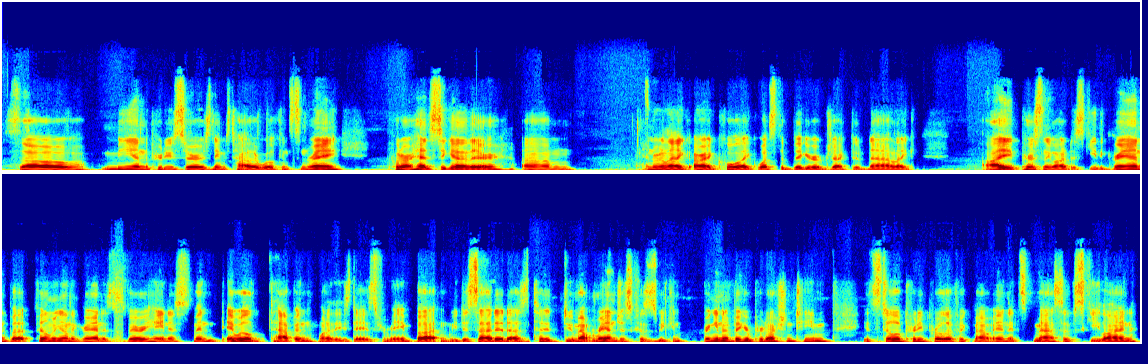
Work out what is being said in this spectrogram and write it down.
So me and the producer, his name's Tyler Wilkinson Ray, put our heads together. Um, and we're like, all right, cool. Like, what's the bigger objective now? Like, I personally wanted to ski the Grand, but filming on the Grand is very heinous, and it will happen one of these days for me. But we decided as to do Mount Moran just because we can bring in a bigger production team. It's still a pretty prolific mountain. It's massive ski line.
